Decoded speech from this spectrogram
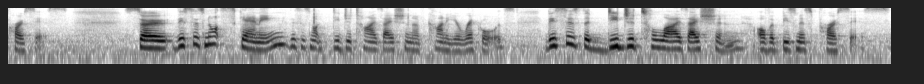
process. So, this is not scanning, this is not digitisation of kind of your records. This is the digitalisation of a business process.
